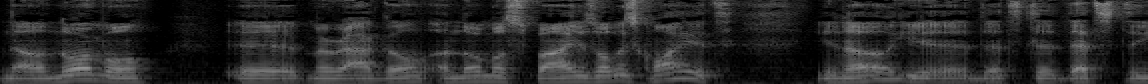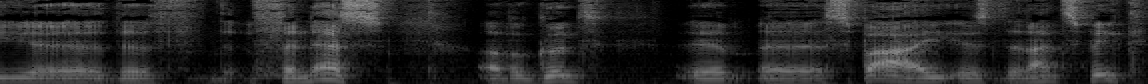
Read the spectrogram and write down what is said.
Now, a normal uh, a normal spy is always quiet. You know, you, that's the that's the, uh, the, the finesse of a good uh, uh, spy is to not speak.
